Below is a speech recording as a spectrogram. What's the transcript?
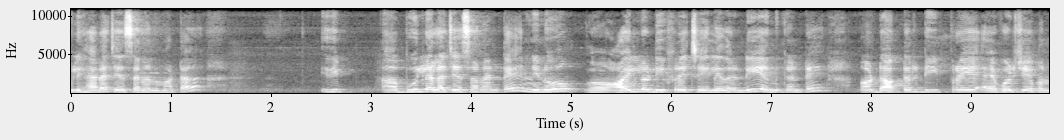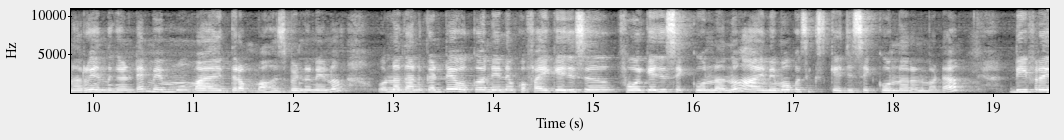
పులిహార చేశానన్నమాట. ఇది బూర్లు ఎలా చేశానంటే నేను ఆయిల్లో డీప్ ఫ్రై చేయలేదండి. ఎందుకంటే డాక్టర్ డీప్ ఫ్రై అవాయిడ్ చేయమన్నారు. ఎందుకంటే మేము మా ఇద్దరం మా హస్బెండ్ నేను ఉన్న దానికంటే ఒక నేను ఒక ఫైవ్ కేజీస్ ఫోర్ కేజీస్ ఎక్కువ ఉన్నాను. ఆయనేమో ఒక సిక్స్ కేజీస్ ఎక్కువ ఉన్నారనమాట డీప్ ఫ్రై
